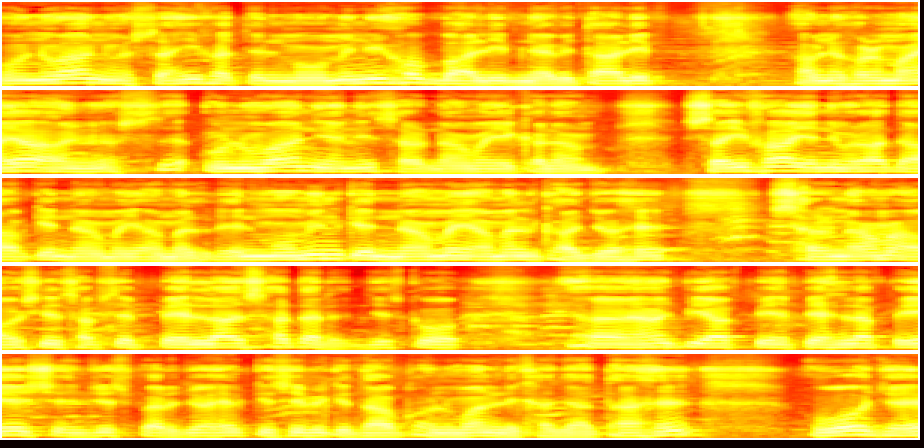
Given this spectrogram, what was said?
عنوان صحیفت المومن حب علی ابی طالب۔ ہم نے فرمایا عنوان یعنی سرنامہ کلام، صحیفہ یعنی مراد آپ کے نام عمل یعنی المومن کے نام عمل کا جو ہے سرنامہ، اس کے سب سے پہلا سطر، جس کو پہلا پیش، جس پر جو ہے کسی بھی کتاب کا عنوان لکھا جاتا ہے، وہ جو ہے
